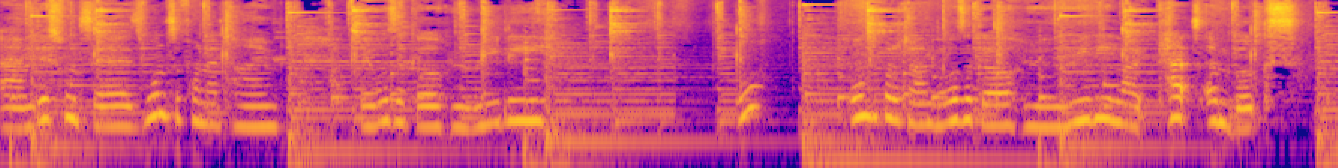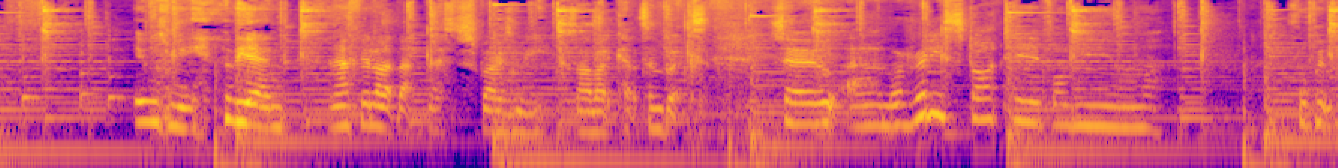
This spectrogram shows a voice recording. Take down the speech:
And this one says, once upon a time there was a girl who really, once upon a time there was a girl who really liked cats and books. It was me, the end. And I feel like that best describes me because I like cats and books. So um, I've already started volume 4.5.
